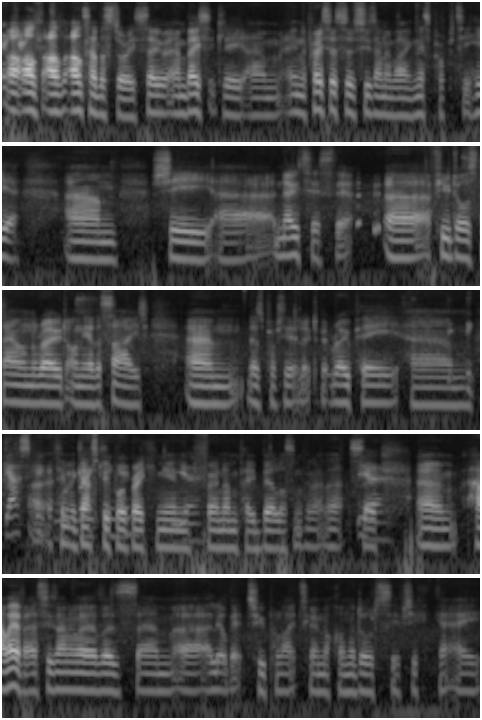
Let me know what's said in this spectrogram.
Okay. I'll, I'll, I'll, I'll tell the story. So um, basically, um, in the process of Susannah buying this property here, um, she uh, noticed that uh, a few doors down the road on the other side, um, there was a property that looked a bit ropey. Um, the gas I- people I think the gas people were breaking in Yeah. for an unpaid bill or something like that. So, yeah. um, however, Susannah was um, uh, a little bit too polite to go knock on the door to see if she could get a,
